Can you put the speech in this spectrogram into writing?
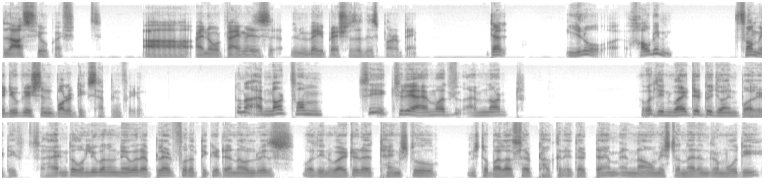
last few questions. Uh, I know time is very precious at this point of time. Tell, you know, how did from education politics happen for you? No, no, I'm not from. See, actually, I was. I'm not. I was invited to join politics. I'm the only one who never applied for a ticket and always was invited. Uh, thanks to Mr. Balasaheb Thackeray at that time, and now Mr. Narendra Modi,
